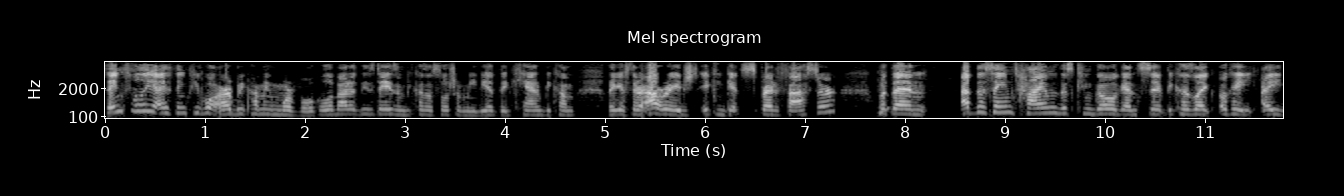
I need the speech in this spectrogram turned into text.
thankfully, I think people are becoming more vocal about it these days, and because of social media, they can become like if they're outraged, it can get spread faster. But then at the same time, this can go against it because like okay, I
